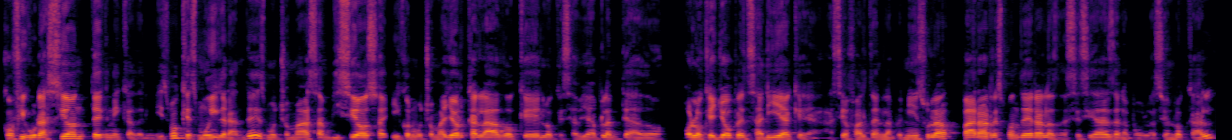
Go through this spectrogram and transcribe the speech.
configuración técnica del mismo, que es muy grande, es mucho más ambiciosa y con mucho mayor calado que lo que se había planteado o lo que yo pensaría que hacía falta en la península para responder a las necesidades de la población local.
